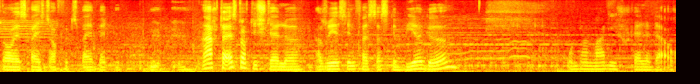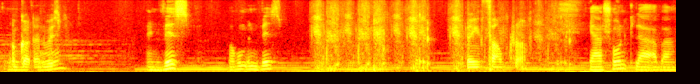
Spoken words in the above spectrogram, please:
So, jetzt reicht auch für zwei Betten. Ach, da ist doch die Stelle. Also hier ist jedenfalls das Gebirge. Und dann war die Stelle da auch. Oh Gott, ein irgendwo. Wisp. Ein Wisp. Warum ein Wisp? Wegen Farmcraft. Ja, schon klar, aber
